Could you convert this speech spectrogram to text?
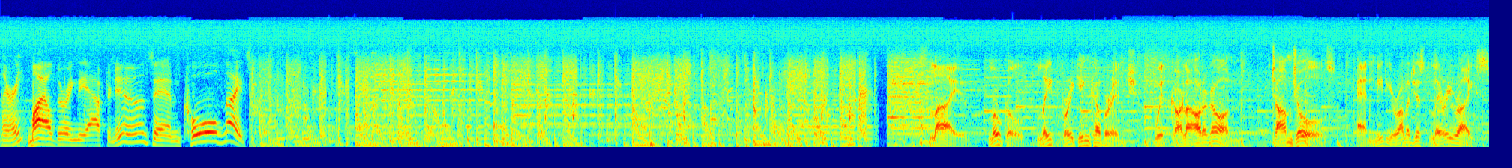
Larry? Mild during the afternoons and cold nights. Live, local, late-breaking coverage with Carla Aragon, Tom Joles, and meteorologist Larry Rice.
